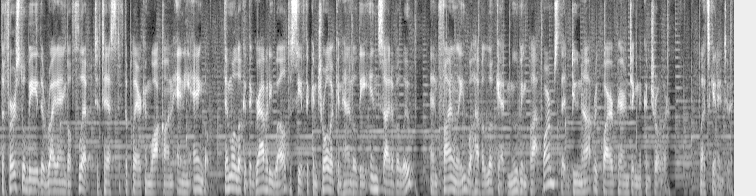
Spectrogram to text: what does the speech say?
The first will be the right angle flip to test if the player can walk on any angle. Then we'll look at the gravity well to see if the controller can handle the inside of a loop. And finally, we'll have a look at moving platforms that do not require parenting the controller. Let's get into it.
